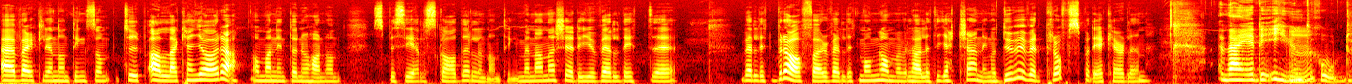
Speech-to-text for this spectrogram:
är verkligen någonting som typ alla kan göra, om man inte nu har någon speciell skada eller någonting. Men annars är det ju väldigt, eh, väldigt bra för väldigt många om man vill ha lite hjärtträning. Och du är väl proffs på det Caroline? Nej, det är ju Mm. inte rodd.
